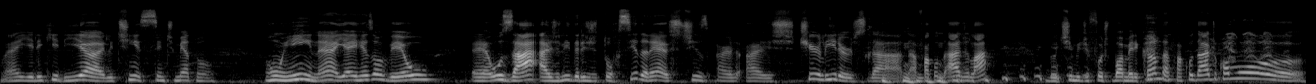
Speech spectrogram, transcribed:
Né? E ele queria, ele tinha esse sentimento ruim, né? E aí resolveu é, usar as líderes de torcida, né? As, cheers- as cheerleaders da, da faculdade lá, do time de futebol americano da faculdade, como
